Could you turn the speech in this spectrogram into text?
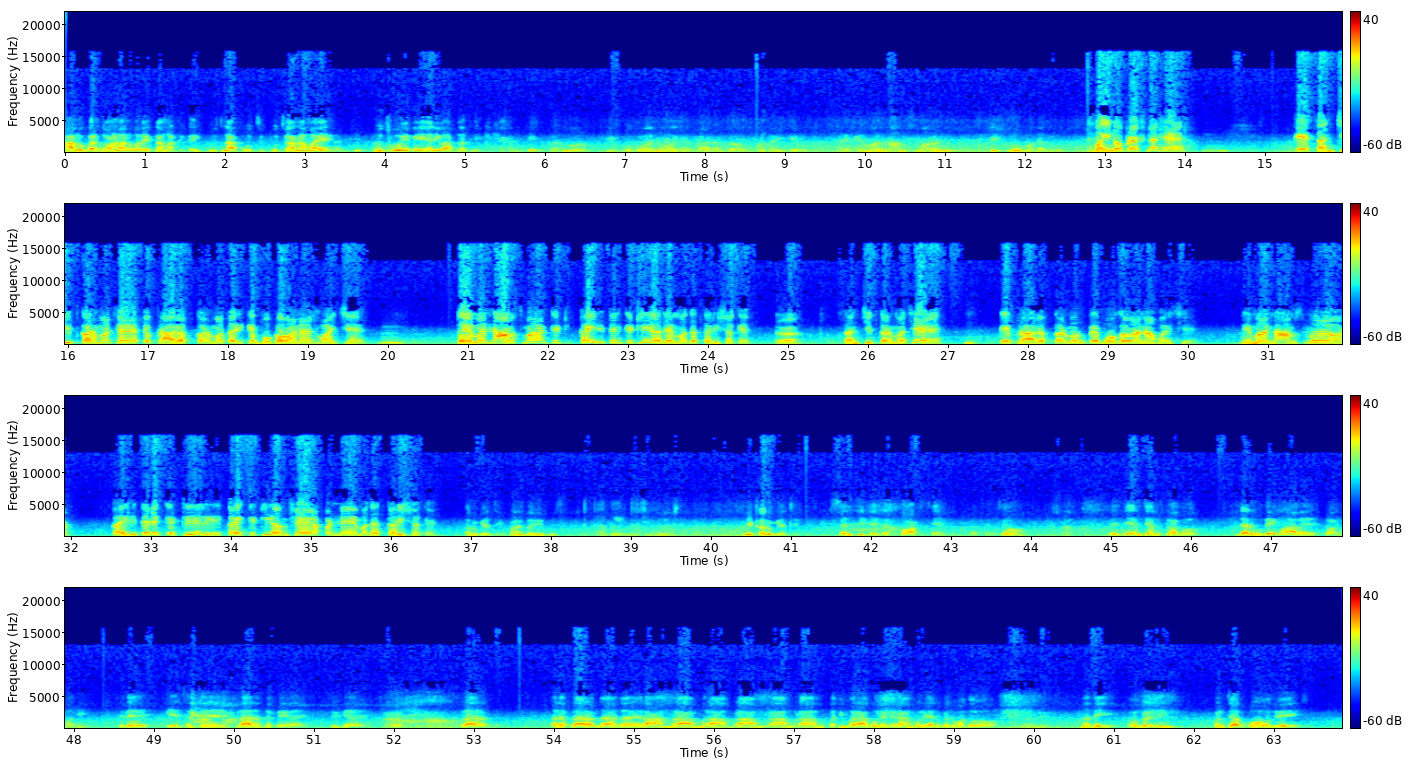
આ લોકો જાણવાનું મળે એટલા માટે. કઈ પૂછના પૂછ- પૂછવાનામાં પૂછવું એ કઈ હેલી વાત નથી. સંચિત કર્મ જે ભોગવવાનો હોય છે પ્રારબ્ધ તરીકે અને એમાં નામ સ્મરણ કેટલું મદદરૂપ ભાઈ પ્રશ્ન છે કે સંચિત કર્મ છે તે પ્રારબ્ધ કર્મ તરીકે ભોગવવાના જ હોય છે. તો એમાં નામ સ્મરણ કઈ રીતે કેટલી હદે મદદ કરી શકે? સંચિત કર્મ છે. તે પ્રારબ્ધ કર્મ રૂપે ભોગવવાના હોય છે. એમાં નામ સ્મરણ કઈ રીતે ને કેટલી કઈ કેટલી અંશે આપણને મદદ કરી શકે? ખરું કે છે? કોણ કહ્યું એ. ખરું એ ખરું કે છે. સંચિત એટલે સ્ટોક છે. જેમ જેમ સ્ટોક જયારે ઉદયમાં આવે સ્ટોકમાંથી એટલે એ છે તે પ્રારબ્ધ કહેવાય શું કહેવાય પ્રારબ્ધ અને પ્રારબ્ધ ના આધારે રામ રામ રામ રામ રામ રામ પછી મરા બોલે કે રામ બોલે એનો કશું વાંધો નથી ખબર પડે ને પણ જપ હોવો જોઈએ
